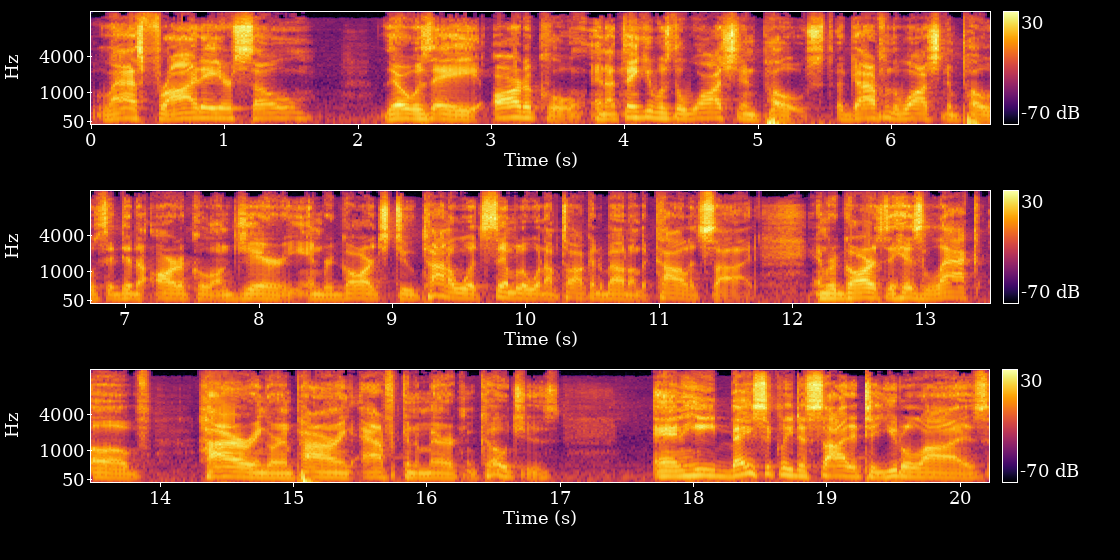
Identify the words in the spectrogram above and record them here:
last Friday or so, there was a article, and I think it was the Washington Post, a guy from the Washington Post that did an article on Jerry in regards to kind of what's similar what I'm talking about on the college side, in regards to his lack of hiring or empowering African American coaches and he basically decided to utilize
